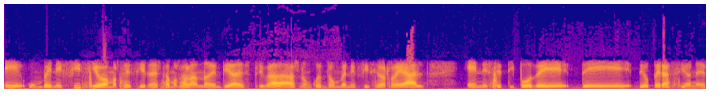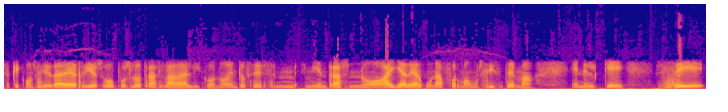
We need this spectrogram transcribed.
eh, un beneficio, vamos a decir, estamos hablando de entidades privadas, no encuentra un beneficio real en ese tipo de, de, operaciones que considera de riesgo, pues lo traslada al ICO, ¿no? Entonces, mientras no haya de alguna forma un sistema en el que se,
